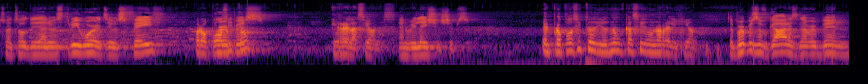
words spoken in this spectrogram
So I told you that it was three words it was faith, propósito purpose, y relaciones. and relationships. El propósito de Dios nunca ha sido una religión. The purpose of God has never been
